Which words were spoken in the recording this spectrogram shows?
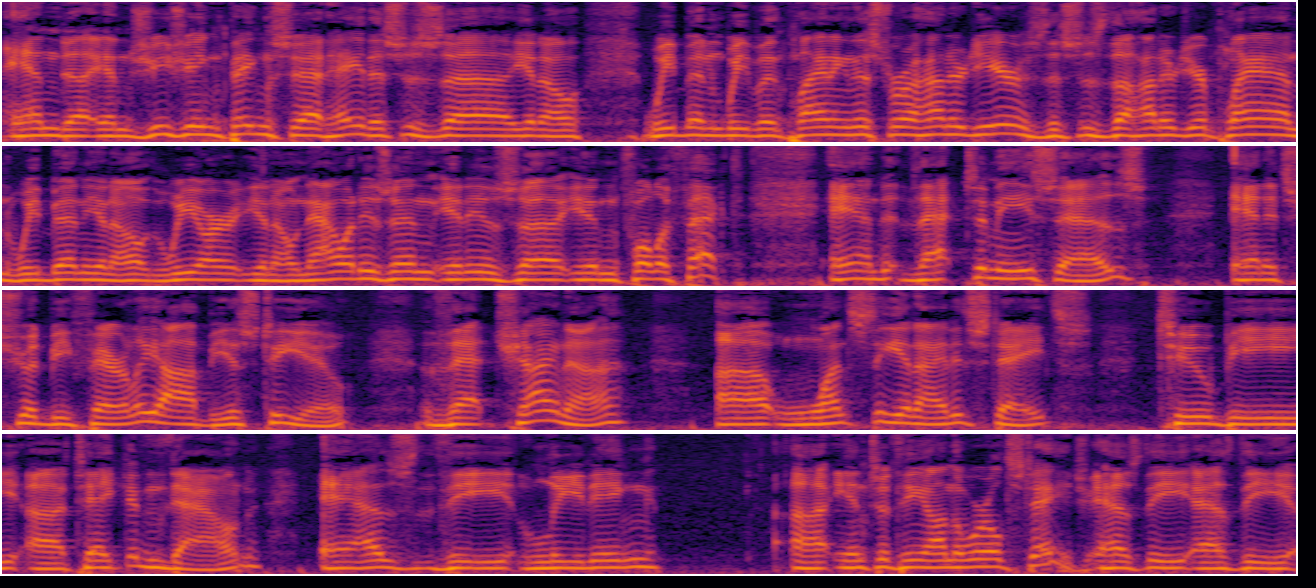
And uh, and Xi Jinping said, "Hey, this is uh, you know we've been we've been planning this for hundred years. This is the hundred year plan. We've been you know we are you know now it is in it is uh, in full effect." And that to me says, and it should be fairly obvious to you that China uh, wants the United States to be uh, taken down as the leading uh, entity on the world stage as the as the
